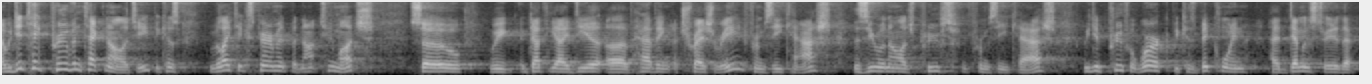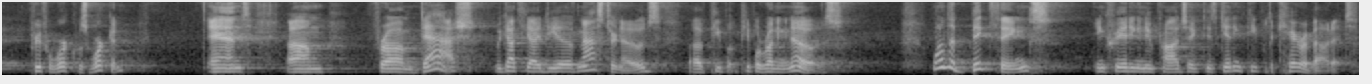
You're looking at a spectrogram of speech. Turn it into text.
Now, we did take proven technology because we like to experiment, but not too much. So we got the idea of having a treasury from Zcash, the zero knowledge proofs from Zcash. We did proof of work because Bitcoin had demonstrated that proof of work was working. And um, from Dash, we got the idea of master nodes, of people, people running nodes. One of the big things in creating a new project is getting people to care about it.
